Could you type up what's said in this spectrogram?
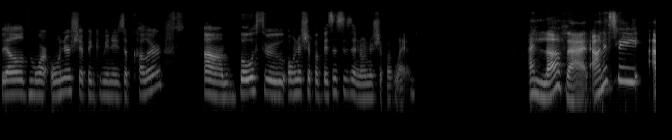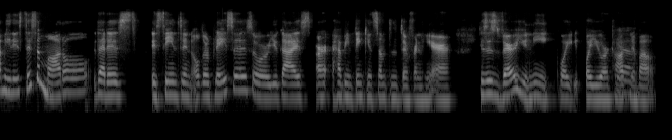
build more ownership in communities of color, um, both through ownership of businesses and ownership of land. I love that. Honestly, I mean, is this a model that is is seen in other places, or you guys are have been thinking something different here? Because it's very unique what you, what you are talking yeah. about.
